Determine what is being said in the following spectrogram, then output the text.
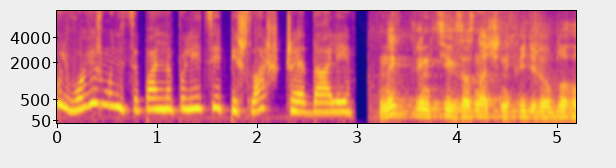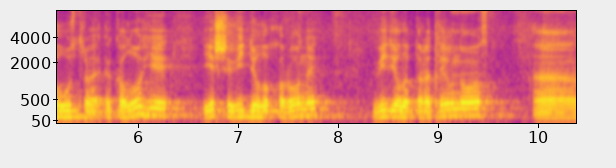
У Львові ж муніципальна поліція пішла ще далі. В них, крім цих зазначених відділів благоустрою екології, є ще відділ охорони, відділ оперативного е,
